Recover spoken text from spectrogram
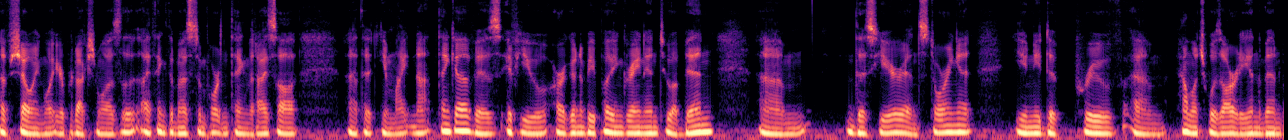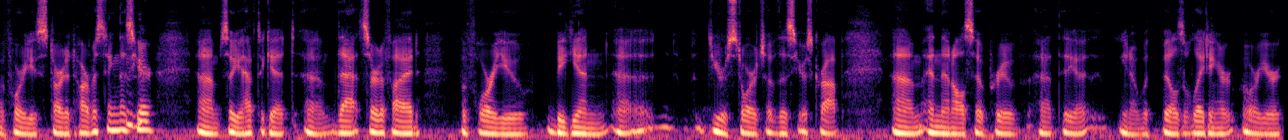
of showing what your production was. I think the most important thing that I saw uh, that you might not think of is if you are going to be putting grain into a bin um, this year and storing it, you need to prove um, how much was already in the bin before you started harvesting this mm-hmm. year. Um, so you have to get uh, that certified before you begin uh, your storage of this year's crop, um, and then also prove at the uh, you know with bills of lading or, or your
